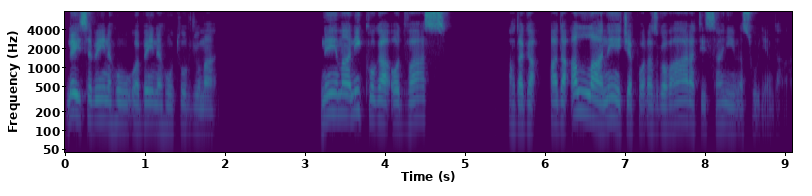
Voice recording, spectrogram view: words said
lejse bejnehu wa bejnehu turđuman. Nema nikoga od vas a da, ga, a da Allah neće porazgovarati sa njim na sudnjem danu.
